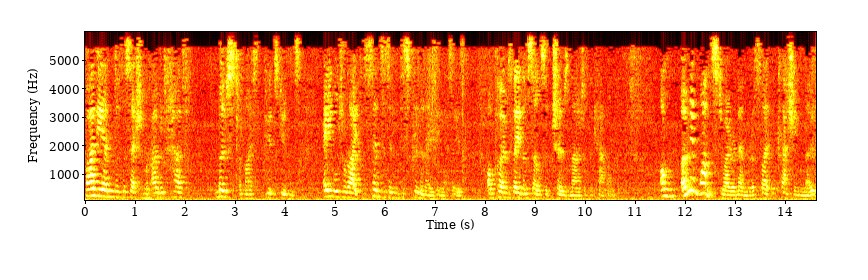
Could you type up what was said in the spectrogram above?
By the end of the session, I would have most of my students able to write sensitive and discriminating essays on poems they themselves had chosen out of the canon. On, only once do I remember a slightly clashing note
